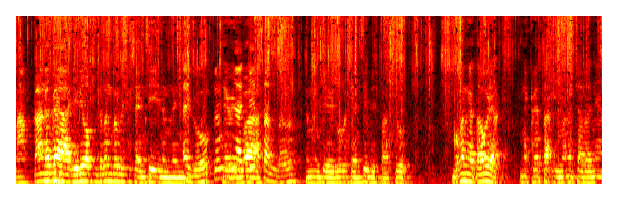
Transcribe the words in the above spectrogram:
Makan. Kagak, jadi waktu itu kan gue habis ke Sensi nemenin eh gue cewek loh Nemenin cewek gue ke Sensi beli sepatu. Gue kan nggak tahu ya naik kereta gimana caranya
